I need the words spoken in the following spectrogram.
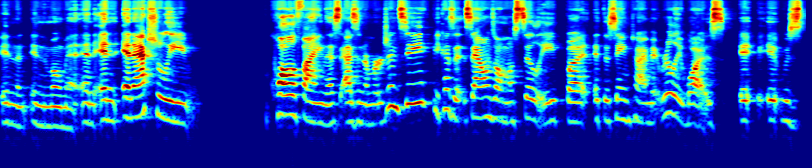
in the in the moment. And and and actually qualifying this as an emergency because it sounds almost silly, but at the same time it really was. It it was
